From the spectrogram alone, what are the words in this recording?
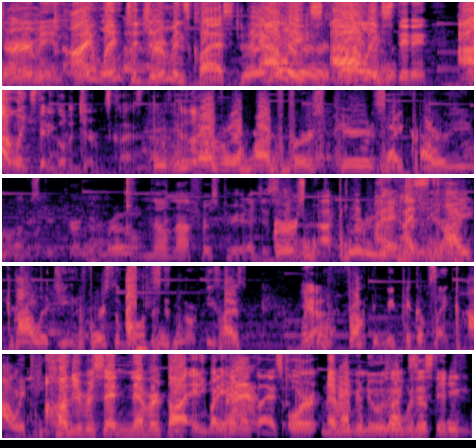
German. I went to German's class. German, Alex. yeah. Alex Listen. didn't. Alex didn't go to German's class. Did you No. ever have first period psychology with Mr. German, bro? No, not first period. I just. First I, period. I- I this is think- psychology. First of all, this is Northeast High School. What Yeah. the fuck did we pick up psychology? hundred percent never thought anybody had that class or ever even knew it existed. thing,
